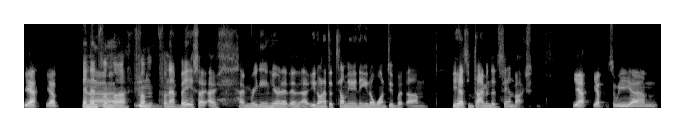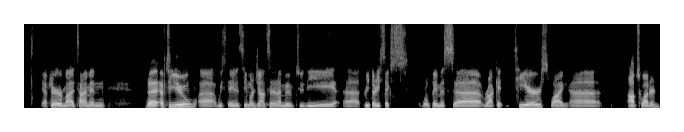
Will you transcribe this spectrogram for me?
Yeah. Yep. And then from uh, uh from from that base, I, I I'm reading here, and, and uh, you don't have to tell me anything you don't want to, but um, you had some time in the sandbox. Yeah. Yep. So we um, after my time in the FTU, uh, we stayed at Seymour Johnson, and I moved to the uh, 336 world famous uh, Rocketeers flying uh, op squadron,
